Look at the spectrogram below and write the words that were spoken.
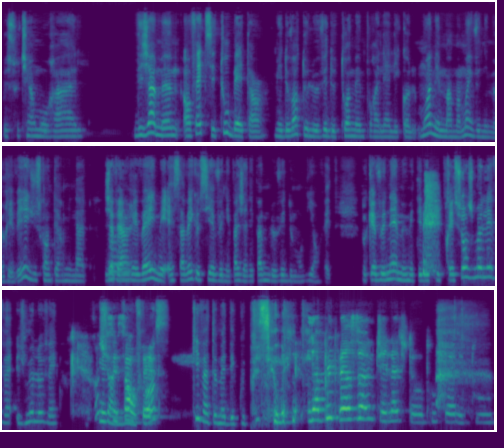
le soutien moral. Déjà même, en fait, c'est tout bête, hein, mais devoir te lever de toi-même pour aller à l'école. Moi, même ma maman, elle venait me réveiller jusqu'en terminale. J'avais un réveil, mais elle savait que si elle venait pas, j'allais pas me lever de mon lit, en fait. Donc elle venait, elle me mettait des coups de pression, je me levais, je me levais. Quand je Mais suis c'est arrivée ça, en en fait. France, qui va te mettre des coups de pression? Il y a plus personne, tu es là, tu te retrouves seule et tout.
